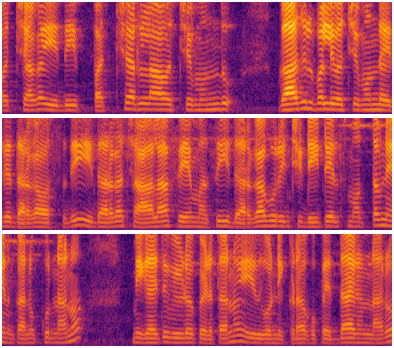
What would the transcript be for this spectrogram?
వచ్చాక ఇది పచ్చర్లా వచ్చే ముందు గాజులపల్లి వచ్చే ముందు అయితే దర్గా వస్తుంది. ఈ దర్గా చాలా ఫేమస్. ఈ దర్గా గురించి డీటెయిల్స్ మొత్తం నేను కనుక్కున్నాను. మీకైతే వీడియో పెడతాను. ఇదిగోండి ఇక్కడ ఒక పెద్ద ఆయన ఉన్నారు.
